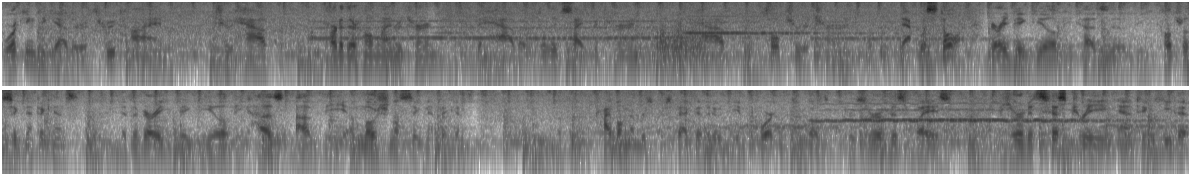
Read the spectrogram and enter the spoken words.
working together through time to have a part of their homeland returned, to have a village site returned, to have culture returned that was stolen. Very big deal because of the cultural significance. It's a very big deal because of the emotional significance tribal members' perspective, it would be important to both preserve this place, preserve its history, and to keep it,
